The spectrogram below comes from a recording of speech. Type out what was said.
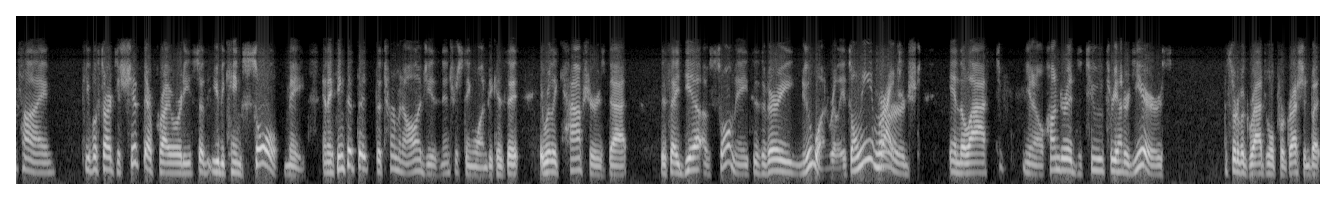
time, people started to shift their priorities so that you became soul mates. And I think that the, the terminology is an interesting one because it, it really captures that this idea of soulmates is a very new one, really. It's only emerged right. in the last, you know, 100 to two, 300 years, sort of a gradual progression. But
